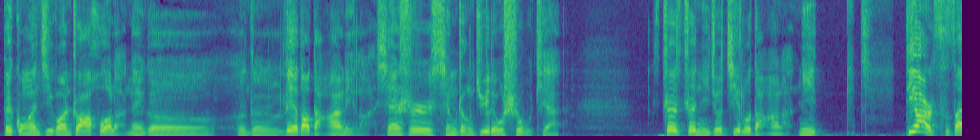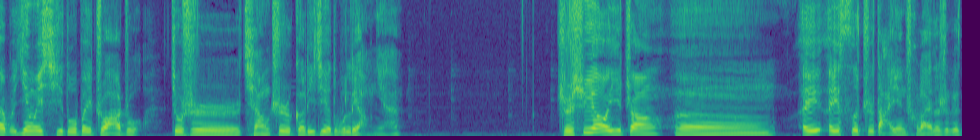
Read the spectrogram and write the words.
被公安机关抓获了，那个呃的列到档案里了，先是行政拘留十五天，这这你就记录档案了。你第二次再因为吸毒被抓住，就是强制隔离戒毒两年。只需要一张嗯 A A 四纸打印出来的这个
